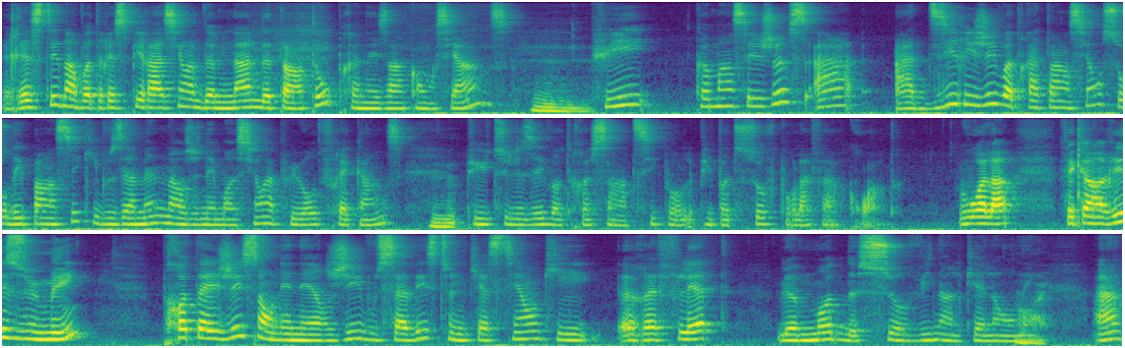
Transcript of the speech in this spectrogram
restez dans votre respiration abdominale de tantôt, prenez-en conscience, hmm. puis commencez juste à, diriger votre attention sur des pensées qui vous amènent dans une émotion à plus haute fréquence, hmm. puis utilisez votre ressenti, pour, puis votre souffle pour la faire croître. Voilà. Fait qu'en résumé, protéger son énergie, vous savez, c'est une question qui reflète le mode de survie dans lequel on est. Hein?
